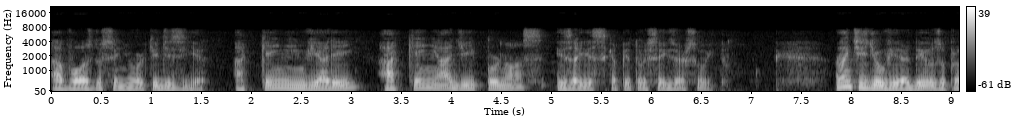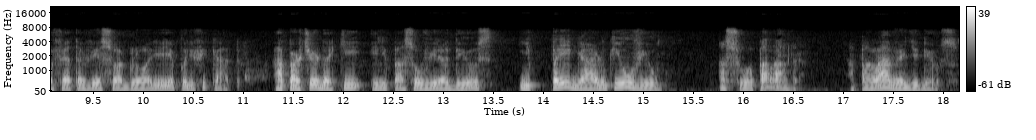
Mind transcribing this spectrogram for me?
a voz do Senhor que dizia: A quem enviarei? A quem há de ir por nós? Isaías capítulo 6, verso 8. Antes de ouvir a Deus, o profeta vê sua glória e é purificado. A partir daqui, ele passa a ouvir a Deus e pregar o que ouviu, a sua palavra, a palavra de Deus.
